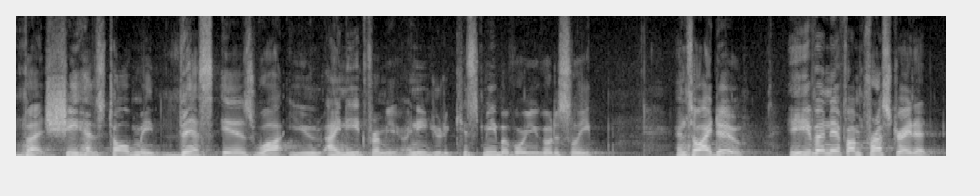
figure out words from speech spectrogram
But she has told me, this is what you, I need from you. I need you to kiss me before you go to sleep. And so I do. Even if I'm frustrated,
